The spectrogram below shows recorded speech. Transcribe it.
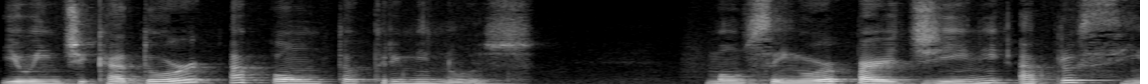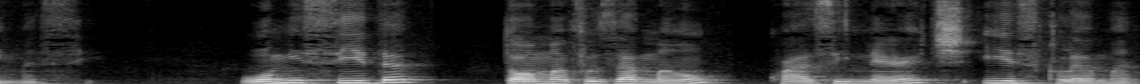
e o indicador aponta o criminoso. Monsenhor Pardini aproxima-se. O homicida toma-vos a mão, quase inerte, e exclama:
